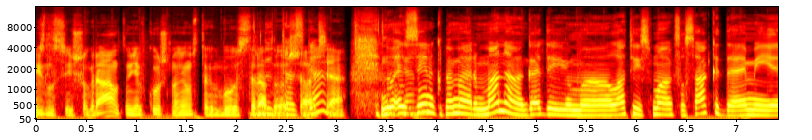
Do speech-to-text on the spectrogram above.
izlasīšu šo grāmatu, un jebkurš no jums būs nu, radošāks. Nu, es zinu, ka, piemēram, manā gadījumā Latvijas Mākslas akadēmija,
